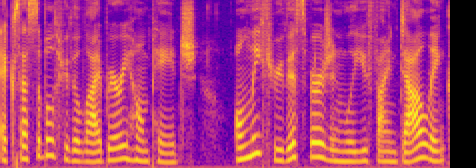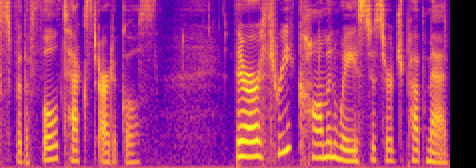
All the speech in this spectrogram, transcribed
accessible through the library homepage. Only through this version will you find Dal links for the full text articles. There are three common ways to search PubMed.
